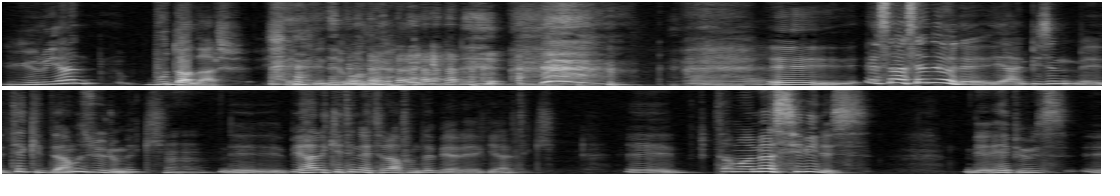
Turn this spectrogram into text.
yürüyen budalar şeklinde oluyor. e, esasen öyle. Yani bizim e, tek iddiamız yürümek. Hı hı. E, bir hareketin etrafında bir araya geldik. E, tamamen siviliz. E, hepimiz e,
